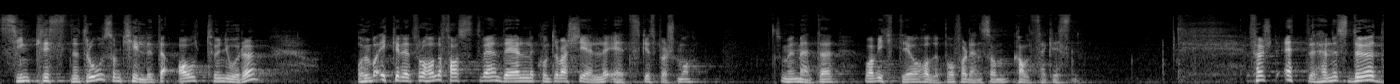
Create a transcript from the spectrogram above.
sin kristne tro som kilde til alt hun gjorde. Og hun var ikke redd for å holde fast ved en del kontroversielle etiske spørsmål som hun mente var viktig å holde på for den som kalte seg kristen. Først etter hennes død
